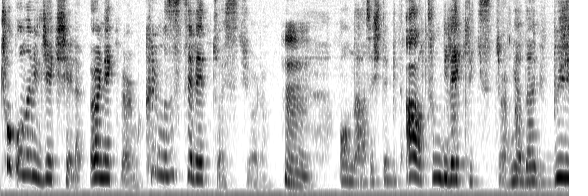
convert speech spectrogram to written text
çok olabilecek şeyler. Örnek veriyorum. Kırmızı stiletto istiyorum. Hmm. Ondan sonra işte bir altın bileklik istiyorum ya da bir büyüteli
